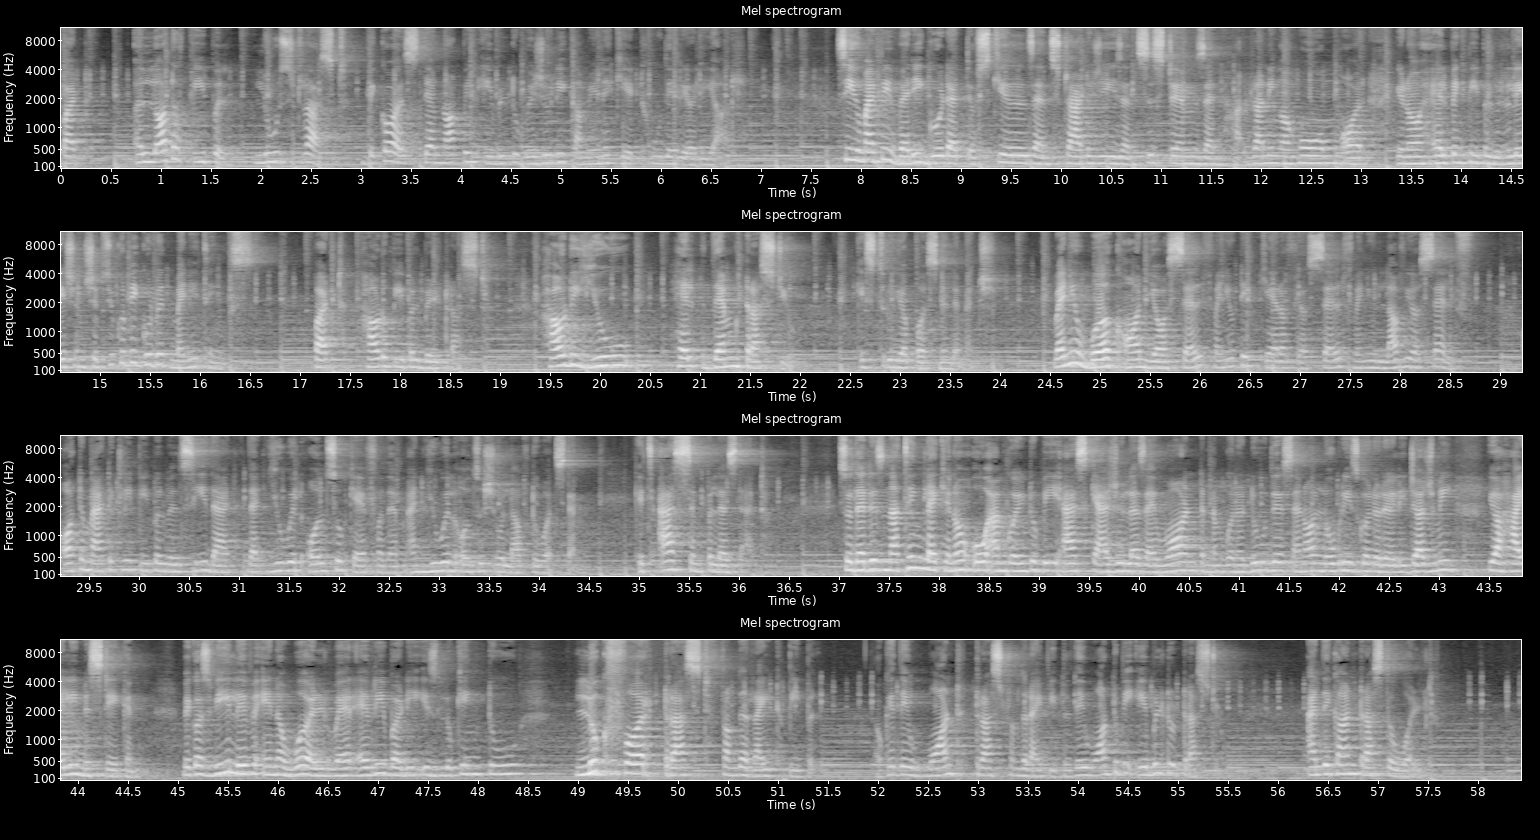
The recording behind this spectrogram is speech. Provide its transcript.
but a lot of people lose trust because they have not been able to visually communicate who they really are. See, you might be very good at your skills and strategies and systems and running a home or you know helping people with relationships. You could be good with many things. But how do people build trust? How do you help them trust you? Is through your personal image. When you work on yourself, when you take care of yourself, when you love yourself, automatically people will see that that you will also care for them and you will also show love towards them. It's as simple as that. So there is nothing like you know oh i'm going to be as casual as i want and i'm going to do this and all. Nobody is going to really judge me. You're highly mistaken. Because we live in a world where everybody is looking to look for trust from the right people. Okay? They want trust from the right people. They want to be able to trust you. And they can't trust the world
